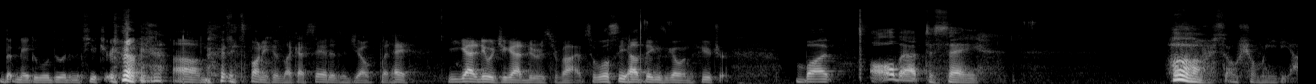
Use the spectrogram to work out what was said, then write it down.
But maybe we'll do it in the future. um, it's funny because, like I say it as a joke, but hey, you got to do what you got to do to survive. So we'll see how things go in the future. But all that to say, Oh, social media.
